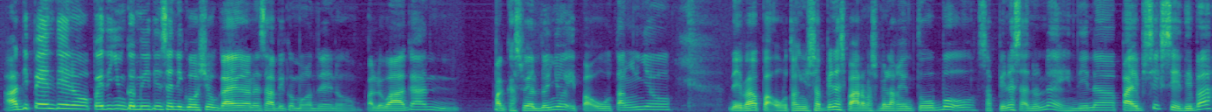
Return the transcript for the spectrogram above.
Ah, depende, no? Pwede yung gamitin sa negosyo. Gaya nga ng sabi ko mga Dre, no? Paluwagan, pagkasweldo nyo, ipautang nyo. Di ba? Pautang nyo sa Pinas para mas malaki yung tubo. Oh. Sa Pinas, ano na eh. Hindi na 5-6 eh, di ba?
